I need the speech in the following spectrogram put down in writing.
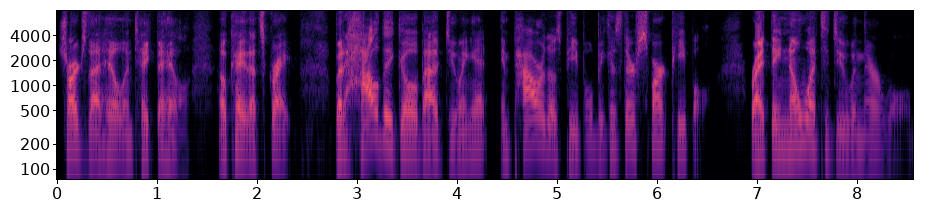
charge that hill and take the hill. Okay, that's great. But how they go about doing it, empower those people because they're smart people, right? They know what to do in their role.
